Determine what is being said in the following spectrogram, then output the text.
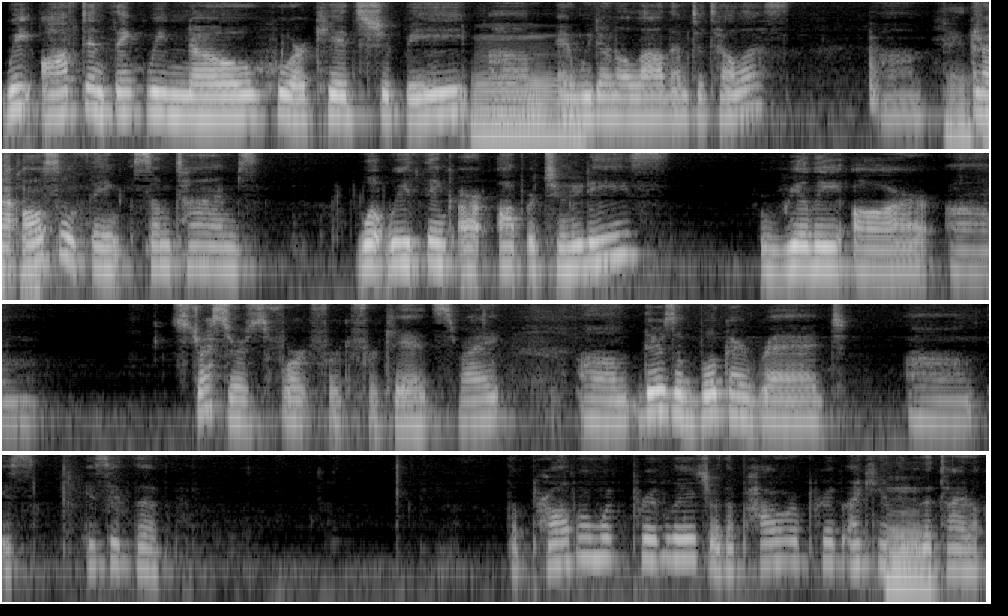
we often think we know who our kids should be, um, mm. and we don't allow them to tell us. Um, and I also think sometimes what we think are opportunities really are um, stressors for, for, for kids, right? Um, there's a book I read. Um, is is it the the problem with privilege or the power of privilege. I can't mm. think of the hmm. title.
